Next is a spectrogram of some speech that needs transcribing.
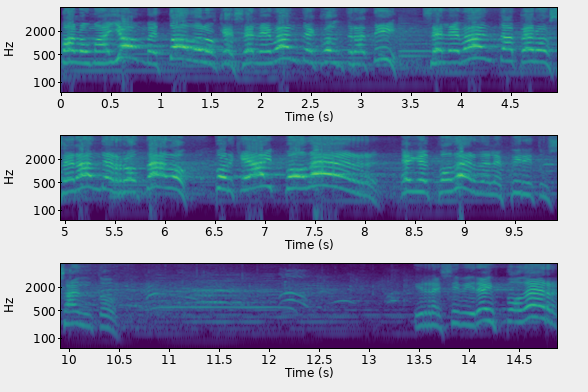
palomayombe, todo lo que se levante contra ti, se levanta, pero serán derrotados porque hay poder en el poder del Espíritu Santo. Y recibiréis poder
